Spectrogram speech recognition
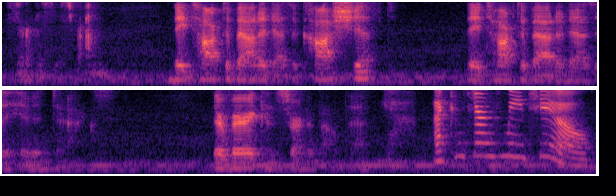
services from. They talked about it as a cost shift, they talked about it as a hidden tax. They're very concerned about that. Concerns me too.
